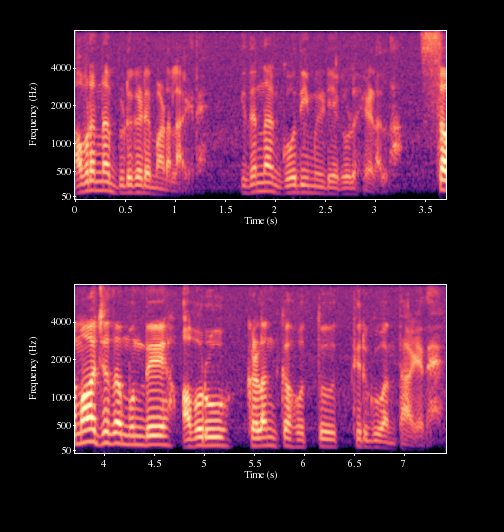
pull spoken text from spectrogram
ಅವರನ್ನು ಬಿಡುಗಡೆ ಮಾಡಲಾಗಿದೆ. ಇದನ್ನ ಗೋಧಿ ಮೀಡಿಯಾಗಳು ಹೇಳಲ್ಲ. ಸಮಾಜದ ಮುಂದೆ ಅವರು ಕಳಂಕ ಹೊತ್ತು ತಿರುಗುವಂತಾಗಿದೆ.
